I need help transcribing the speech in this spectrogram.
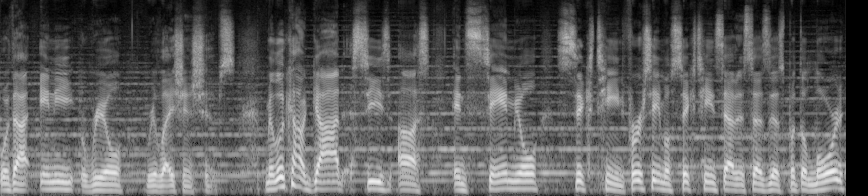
without any real relationships. I mean, look how God sees us in Samuel 16. 1 Samuel 16, 7, it says this, But the Lord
